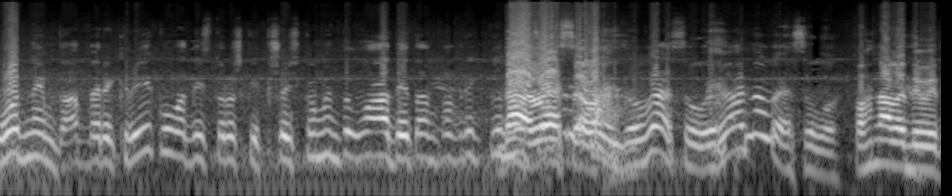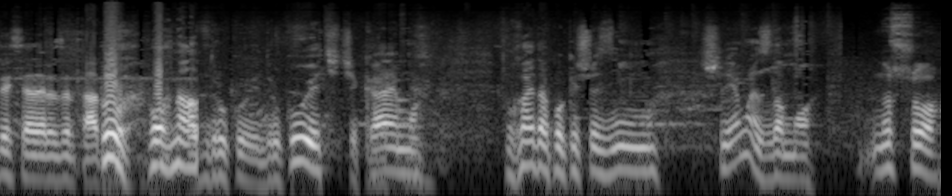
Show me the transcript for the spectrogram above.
одним да, перекрикуватись, трошки щось коментувати, там поприкольно. Да, весело. Весело, реально весело. Погнали дивитися результат. Погнали. Друкують, друкують, чекаємо. Слухайте, поки що знімемо шлеми, здамо. Ну що,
